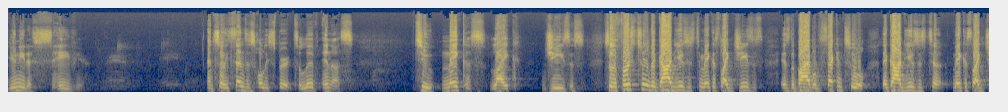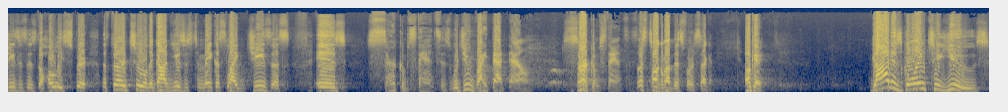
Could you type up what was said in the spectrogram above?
You need a Savior. And so He sends His Holy Spirit to live in us, to make us like Jesus. So the first tool that God uses to make us like Jesus is the Bible. The second tool that God uses to make us like Jesus is the Holy Spirit. The third tool that God uses to make us like Jesus is circumstances. Would you write that down? Circumstances. Let's talk about this for a second. Okay. God is going to use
